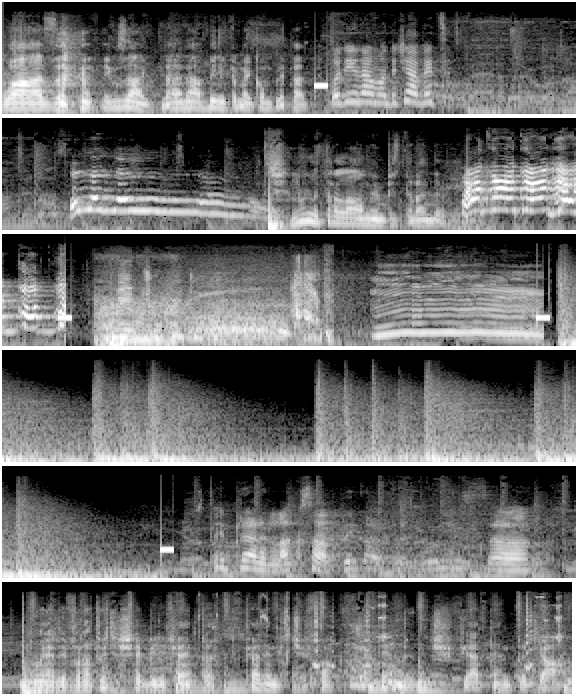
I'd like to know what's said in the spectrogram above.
Oază, exact, da, da, bine că m-ai completat. Bă, din ramă, de ce aveți... Și nu lătra la oameni pe stradă. Meciu, piciu. Stai prea relaxat, cred că ar trebui să... Nu e adevărat, uite așa e bine, fii atentă, fii atentă ce fac, fii atentă, deci fii atentă, gata.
